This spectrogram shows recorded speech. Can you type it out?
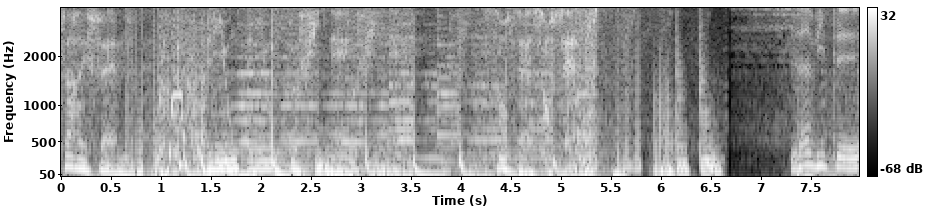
Phare FM. Lyon, Lyon, Dauphiné. Dauphiné. 116, 116. L'invité.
